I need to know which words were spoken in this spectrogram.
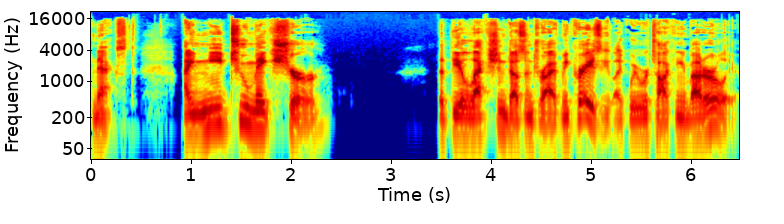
Next, I need to make sure that the election doesn't drive me crazy, like we were talking about earlier.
